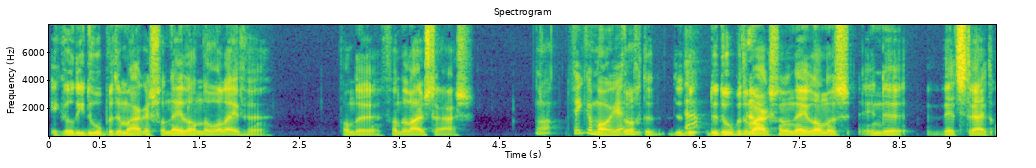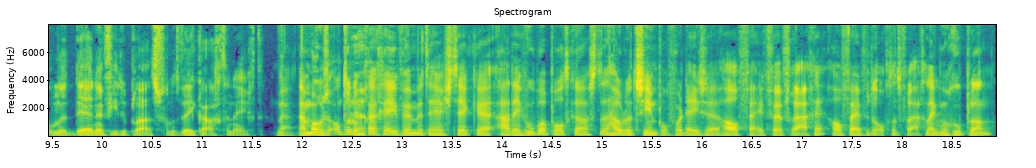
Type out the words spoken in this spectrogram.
ik wil die doelpuntenmakers van Nederland nog wel even van de, van de luisteraars. Nou, vind ik een mooie. Toch? De, de, Ja. de doelpuntenmakers van de Nederlanders in de wedstrijd om de derde en vierde plaats van het WK 98. Nou, daar mogen ze antwoord op gaan geven met de hashtag eh, AD Voetbalpodcast. Dan houden we het simpel voor deze half vijf eh, vraag. Hè? Half vijf in de ochtendvraag. Lijkt me een goed plan.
